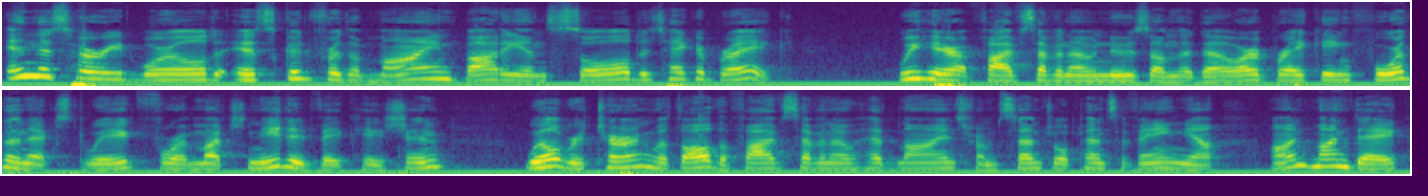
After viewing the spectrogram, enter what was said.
In this hurried world, it's good for the mind, body, and soul to take a break. We here at 570 News on the Go are breaking for the next week for a much needed vacation. We'll return with all the 570 headlines from central Pennsylvania on Monday,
